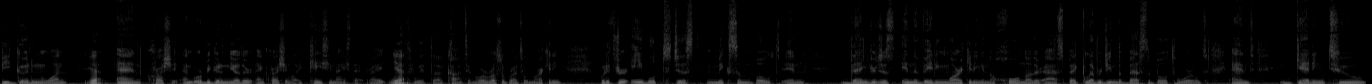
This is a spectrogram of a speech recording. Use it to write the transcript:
be good in one yeah. and crush it, and or be good in the other and crush it, like Casey Neistat, right? Yeah. With, with uh, content or Russell Brunson with marketing. But if you're able to just mix them both in, then you're just innovating marketing in a whole nother aspect, leveraging the best of both worlds, and getting to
